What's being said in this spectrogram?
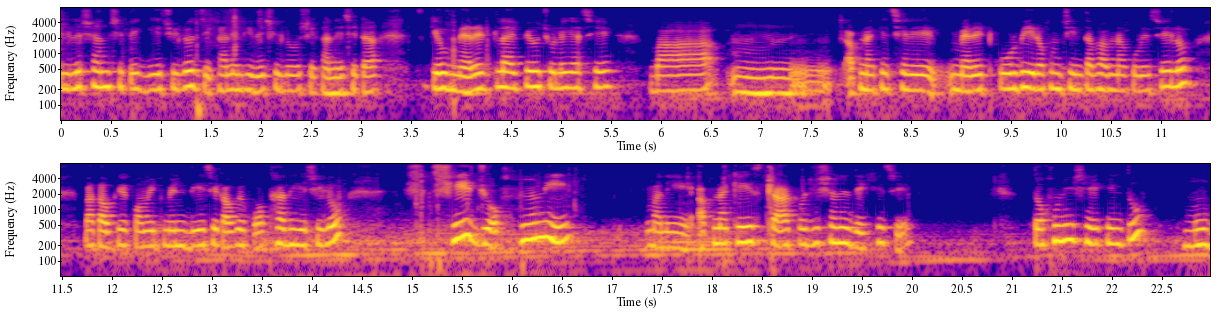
রিলেশনশিপে গিয়েছিল, যেখানে ভেবেছিল সেখানে সেটা কেউ ম্যারেড লাইফেও চলে গেছে বা আপনাকে ছেড়ে ম্যারেড করবে এরকম চিন্তা ভাবনা করেছিল বা কাউকে কমিটমেন্ট দিয়েছে, কাউকে কথা দিয়েছিল, সে যখনই মানে আপনাকে স্টার পজিশনে দেখেছে, তখনই সে কিন্তু মুভ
